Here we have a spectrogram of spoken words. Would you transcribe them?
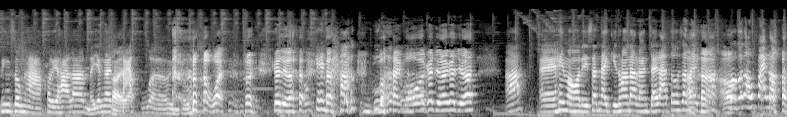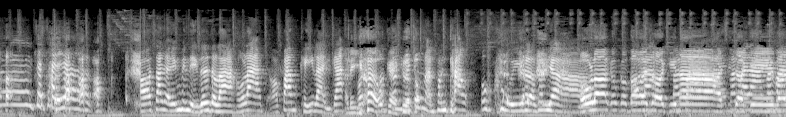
輕鬆下，去下啦，唔係一陣間打鼓啊，去唔到。喂，跟住咧，好 驚打唔鼓啊！係冇啊，跟住咧，跟住咧，啊誒，希望我哋身體健康啦，兩仔啦都身體健康，好個個都好快樂，嗯真係啊！我生日影片嚟到呢度啦，好啦，我翻屋企啦，而家你而家喺屋企我跟住沖涼瞓覺，好攰啊今日。好啦，咁咁多位再見啦，下次再見，拜拜。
